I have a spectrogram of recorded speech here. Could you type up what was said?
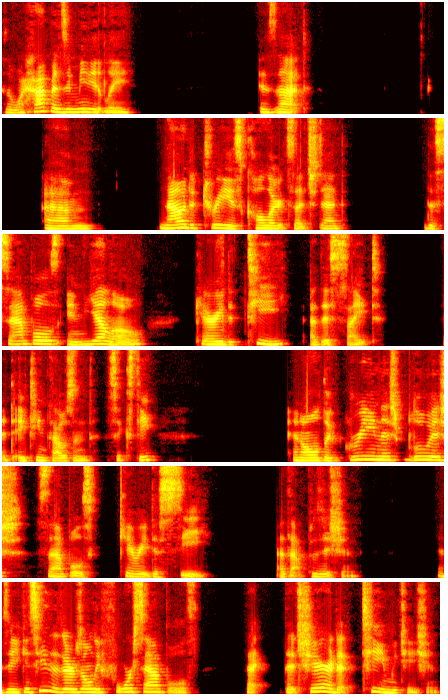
So what happens immediately is that um, now the tree is colored such that the samples in yellow carry the T at this site at 18,060 and all the greenish bluish samples carry the C at that position. And so you can see that there's only four samples that share that T mutation.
